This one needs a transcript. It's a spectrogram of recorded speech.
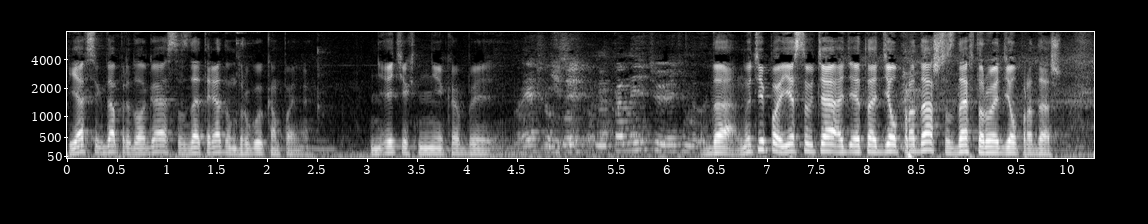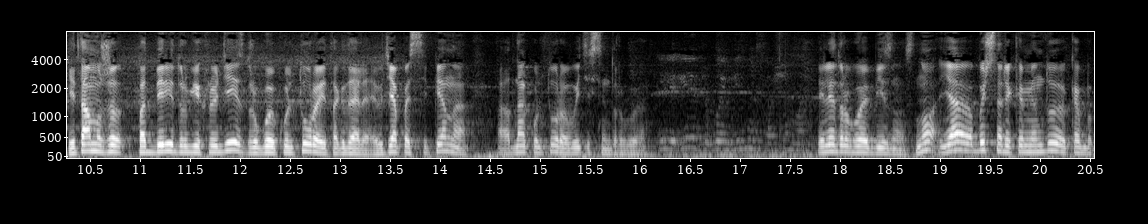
Я всегда предлагаю создать рядом другую компанию. Этих не как бы... Да, ну типа, если у тебя это отдел продаж, создай второй отдел продаж. И там уже подбери других людей с другой культурой и так далее. И у тебя постепенно одна культура вытеснит другую. Или другой бизнес. Но я обычно рекомендую, как бы,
